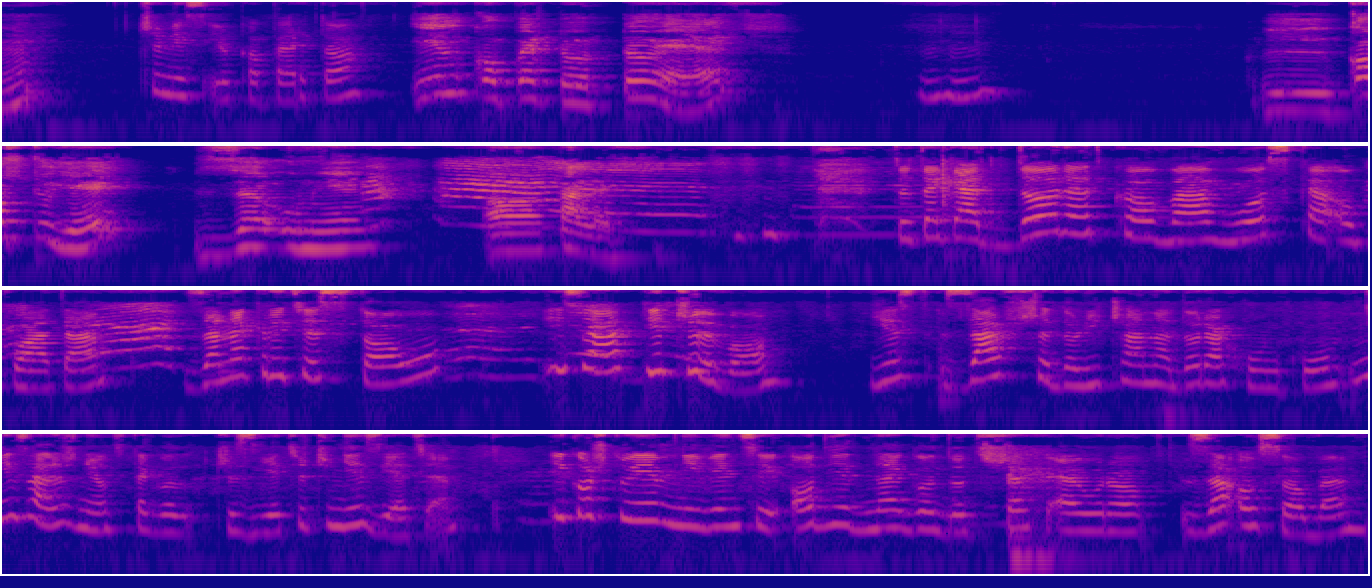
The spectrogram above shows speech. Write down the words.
Hmm? Czym jest Il Coperto? Il coperto to jest Mhm. kosztuje z umie o, talerz. To taka dodatkowa włoska opłata za nakrycie stołu i za pieczywo. Jest zawsze doliczana do rachunku, niezależnie od tego, czy zjecie, czy nie zjecie. I kosztuje mniej więcej od 1 do 3 euro za osobę.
